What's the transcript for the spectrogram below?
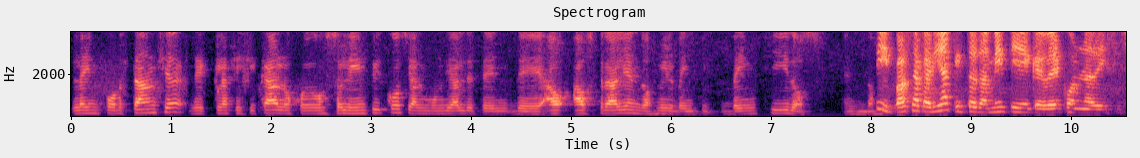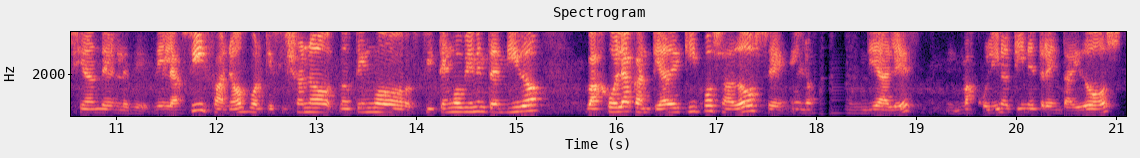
la importancia de clasificar a los Juegos Olímpicos y al Mundial de, Australia en 2022. Sí, pasa, Karina, que esto también tiene que ver con la decisión de, la FIFA, ¿no? Porque si yo no, tengo, si tengo bien entendido, bajó la cantidad de equipos a 12 en los mundiales, el masculino tiene 32,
